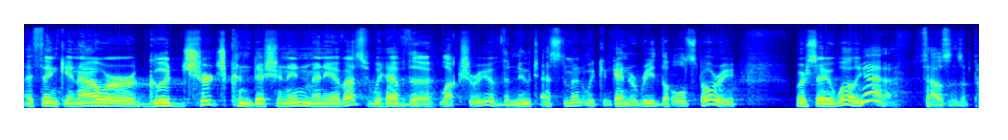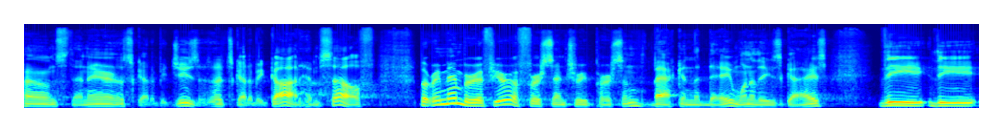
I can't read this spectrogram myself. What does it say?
I think, in our good church conditioning, many of us, we have the luxury of the New Testament. We can kind of read the whole story. Or say, well, yeah, thousands of pounds, thin air, that's got to be Jesus. That's got to be God Himself. But remember, if you're a first century person back in the day, one of these guys, the, the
